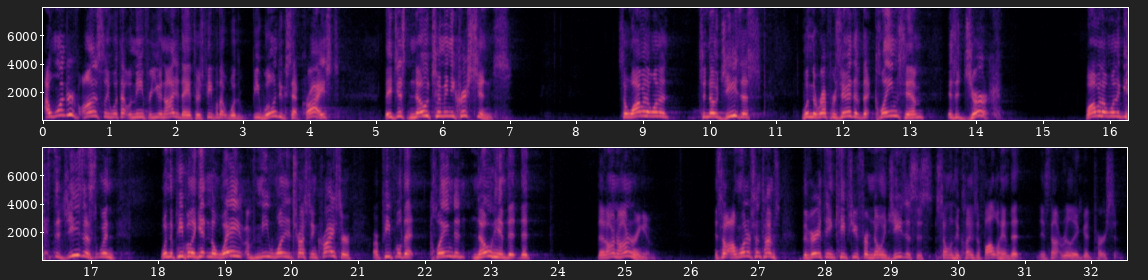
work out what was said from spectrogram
I wonder if honestly what that would mean for you and I today if there's people that would be willing to accept Christ. They just know too many Christians. So why would I want to, to know Jesus when the representative that claims him is a jerk? Why would I want to get to Jesus when, when the people that get in the way of me wanting to trust in Christ are, are people that claim to know him that, that, that aren't honoring him? And so I wonder sometimes the very thing that keeps you from knowing Jesus is someone who claims to follow him that is not really a good person,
